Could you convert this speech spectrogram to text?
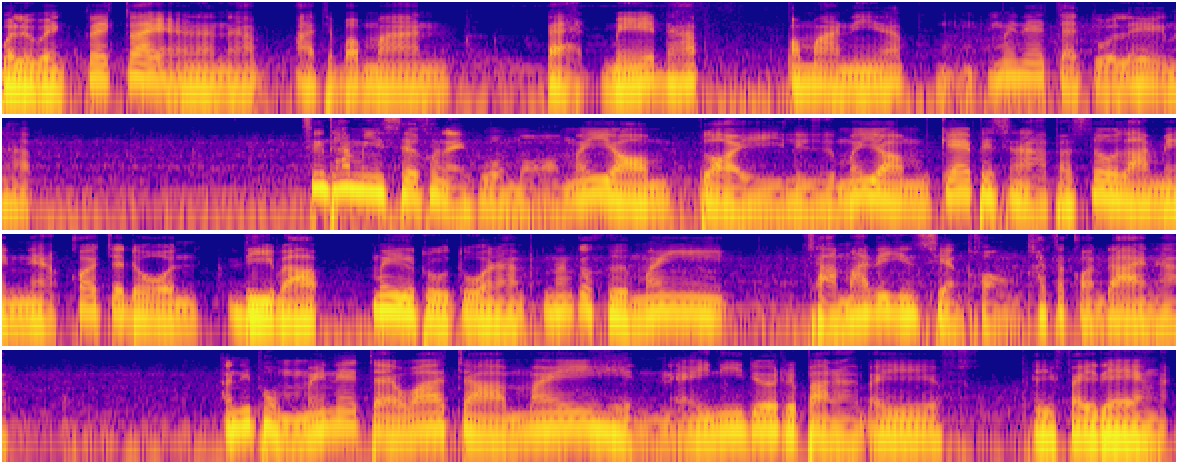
บริเวณใกล้ๆอันนั้นนะครับ อาจจะประมาณ 8 เมตรนะครับ ประมาณนี้นะครับ ไม่แน่ใจตัวเลขนะครับ ซึ่งถ้ามีเซอร์คนไหนหัวหมอไม่ยอมปล่อย หรือไม่ยอมแก้ปริศนาพัซเซิลราเมนเนี่ย ก็จะโดนดีบัฟไม่รู้ตัวนะครับ นั่นก็คือไม่สามารถได้ยินเสียงของฆาตกรได้นะครับ อันนี้ผมไม่แน่ใจว่าจะไม่เห็นไอ้นี่ด้วยหรือเปล่านะครับไอ้ ไอไฟแดงอะ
